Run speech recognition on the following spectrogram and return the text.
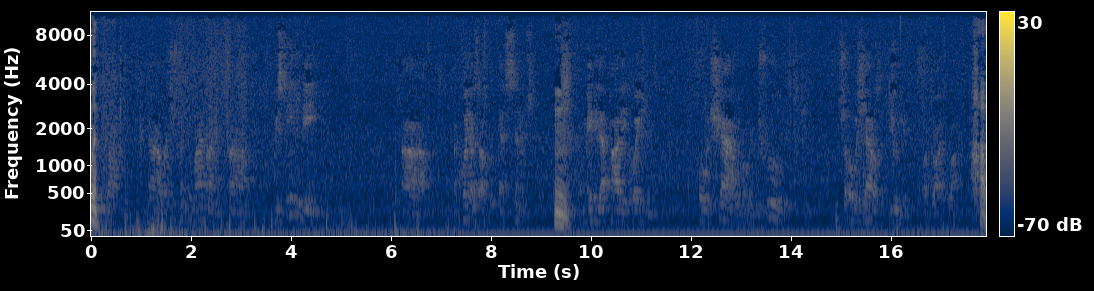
Lynn. Uh, what just went through my mind, um, we seem to be, uh, equate ourselves as Hmm. And maybe that part of the equation overshadows what we truly, overshadows the beauty of God's love. Huh.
